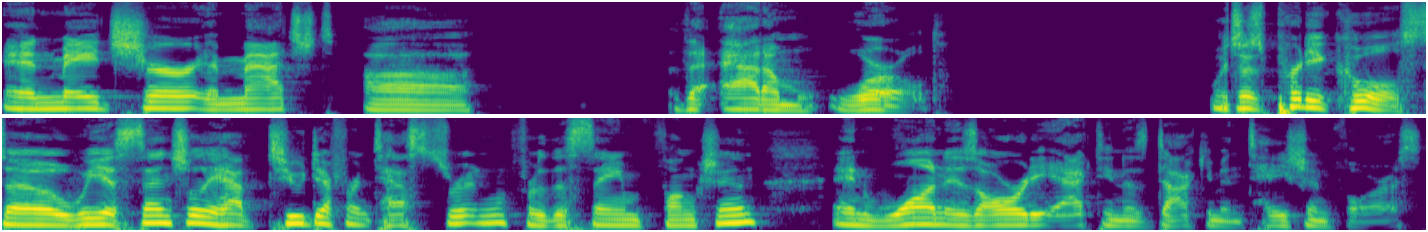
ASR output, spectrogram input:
and made sure it matched uh, the Atom world, which is pretty cool. So we essentially have two different tests written for the same function, and one is already acting as documentation for us.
